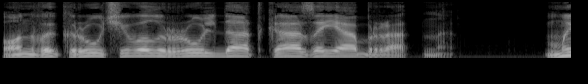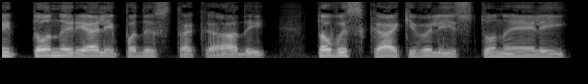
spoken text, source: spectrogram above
Он выкручивал руль до отказа и обратно. Мы то ныряли под эстакады, то выскакивали из туннелей.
